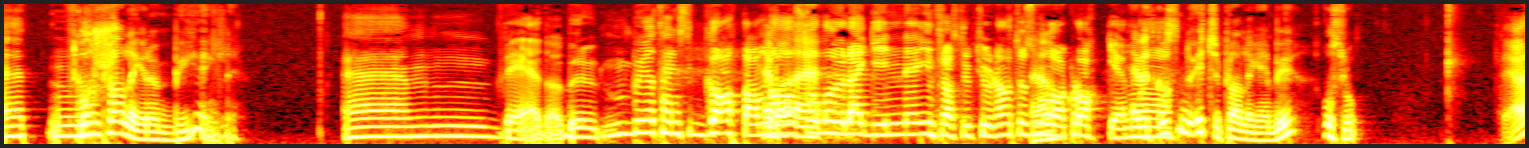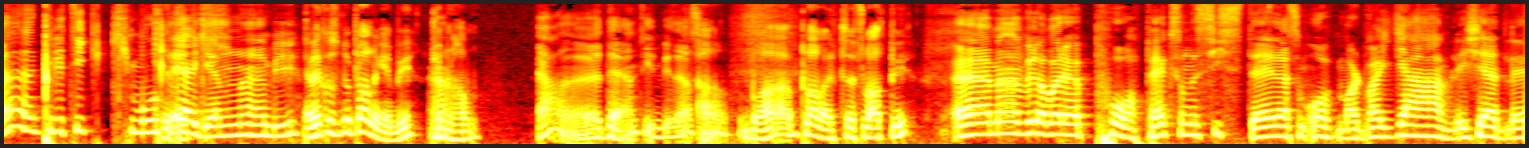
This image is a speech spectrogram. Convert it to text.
et Hvordan planlegger du en by, egentlig? Ehm, Det er da bør- Begynn å tegne gatene, da, så må du legge inn eh, infrastrukturen, vet du, så må Ja. du ha kloakken. Jeg vet hvordan du ikke planlegger en by. Oslo. Det er kritikk mot Kritikk. egen eh, by. Jeg vet hvordan du planlegger en by. København. Ja, det er en fin by, det. altså Ja, bra planlagt flat by. Eh, men jeg ville bare påpeke som det siste i det som åpenbart var jævlig kjedelig,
